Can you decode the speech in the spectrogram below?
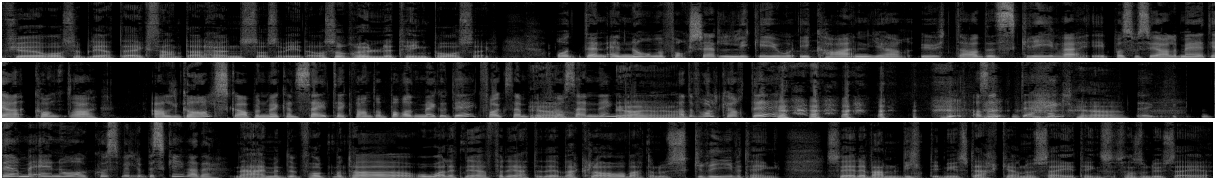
fjøra så blir til x antall høns osv. Og, så og så ruller ting på seg. Og den enorme forskjellen ligger jo i hva en gjør utad, skriver på sosiale medier, kontra all galskapen vi kan si til hverandre. Bare meg og deg, eksempel, ja. før sending. Ja, ja, Hadde folk hørt det? altså, det er helt Der vi er nå, hvordan vil du beskrive det? Nei, men det, folk må ta roe litt ned. for Vær klar over at når du skriver ting, så er det vanvittig mye sterkere enn du sier ting, sånn som du sier.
